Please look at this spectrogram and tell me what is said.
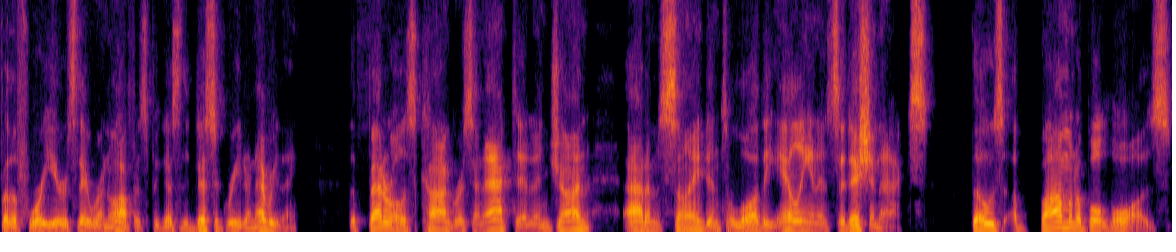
for the four years they were in office because they disagreed on everything. The Federalist Congress enacted and John Adams signed into law the Alien and Sedition Acts. Those abominable laws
